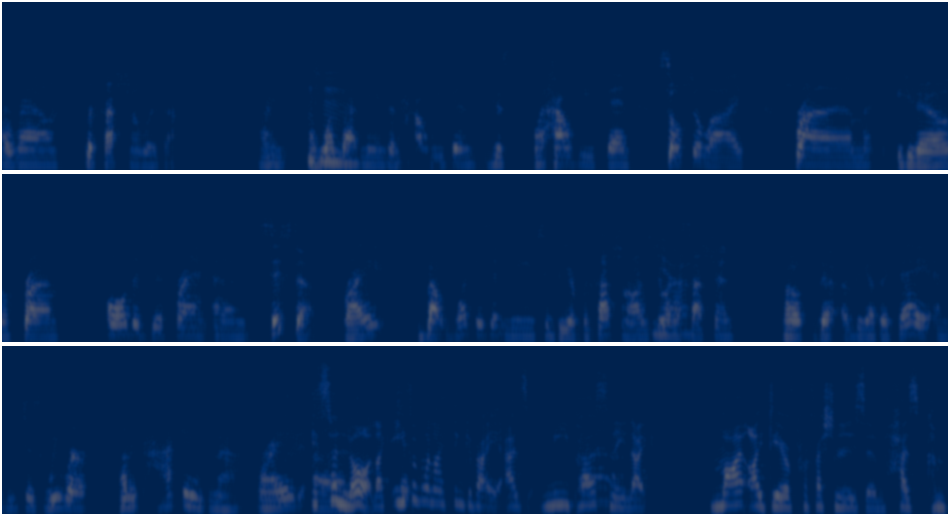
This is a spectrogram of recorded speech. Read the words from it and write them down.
around professionalism right? And what mhm, that means and how we've been his how we've been socialized from, you know, from all the different um systems, right? About what does it mean to be a professional. I was doing a session uh, the the other day and we just we were unpacking that, right? it's a Um lot like even when i think about it as me yeah. personally like my idea of professionalism has com-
